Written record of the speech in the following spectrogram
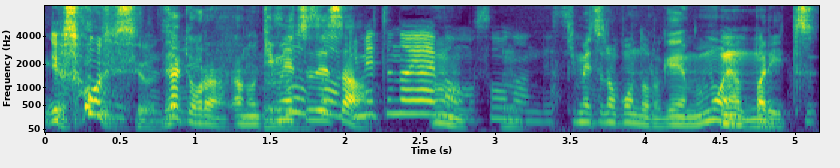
いやそうですよね。さっきほらあの鬼滅でさ。鬼滅の刃もそうなんですよ、鬼滅の今度のゲームもやっぱりつ、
